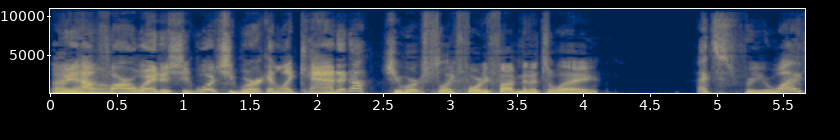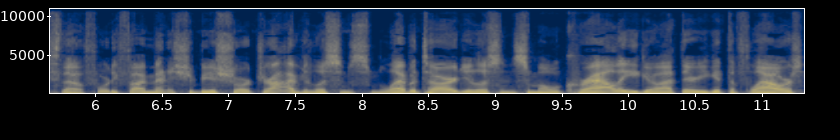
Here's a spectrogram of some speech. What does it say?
I, I mean, how far away does she? work? She working like Canada? She works like forty-five minutes away. That's for your wife, though. 45 minutes should be a short drive. You listen to some Le Batard, you listen to some old Crowley, you go out there, you get the flowers.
